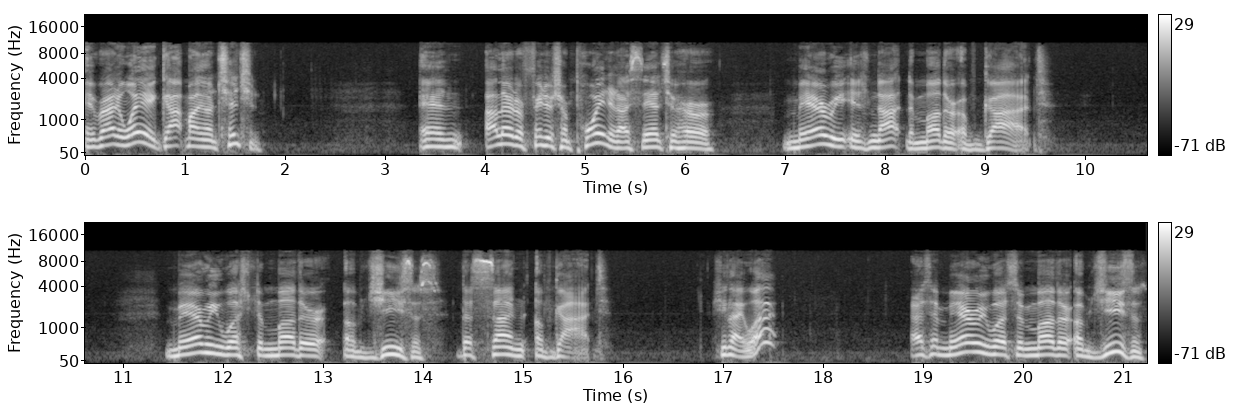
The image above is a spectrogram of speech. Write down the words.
And right away, it got my attention. And I let her finish her point, and I said to her, Mary is not the mother of God. Mary was the mother of Jesus, the Son of God. She's like, What? I said, Mary was the mother of Jesus,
